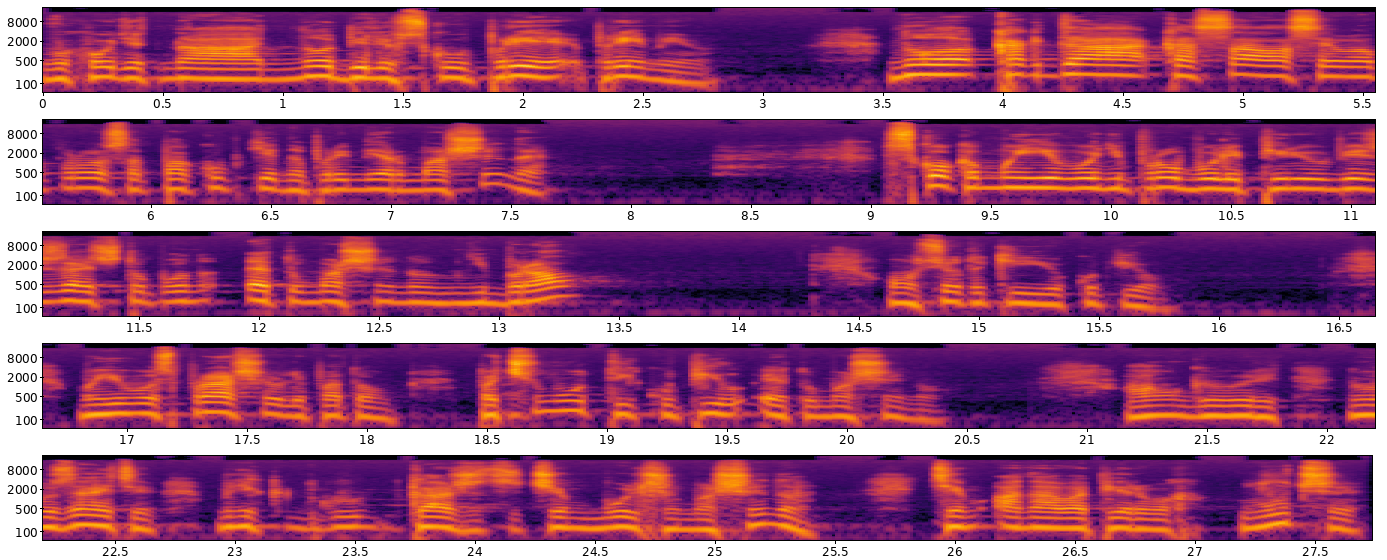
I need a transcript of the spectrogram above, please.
выходит на Нобелевскую премию. Но когда касался вопроса покупки, например, машины, сколько мы его не пробовали переубеждать, чтобы он эту машину не брал, он все-таки ее купил. Мы его спрашивали потом, почему ты купил эту машину? А он говорит, ну вы знаете, мне кажется, чем больше машина, тем она, во-первых, лучше,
